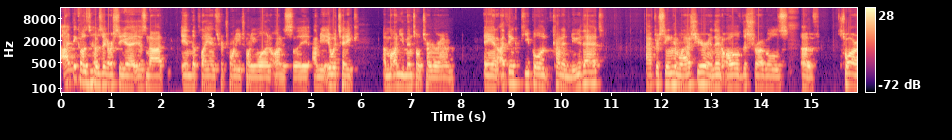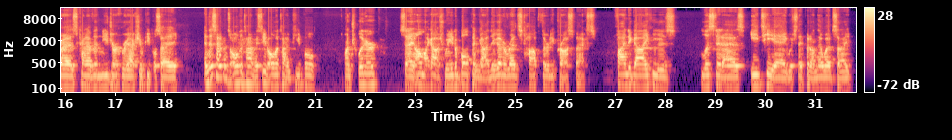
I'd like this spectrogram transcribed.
I think Jose, Garcia is not in the plans for 2021, honestly. I mean, it would take a monumental turnaround. And I think people kind of knew that after seeing him last year, and then all of the struggles of Suarez, kind of a knee jerk reaction, people say. And this happens all the time. I see it all the time. People on Twitter say, oh my gosh, we need a bullpen guy. They go to Red's top 30 prospects, find a guy who is listed as ETA, which they put on their website.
